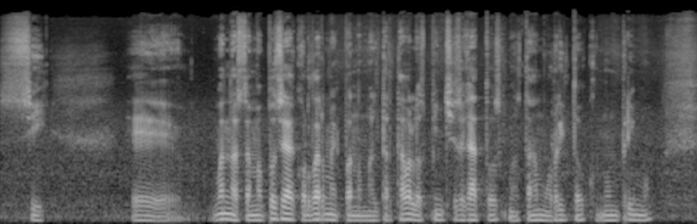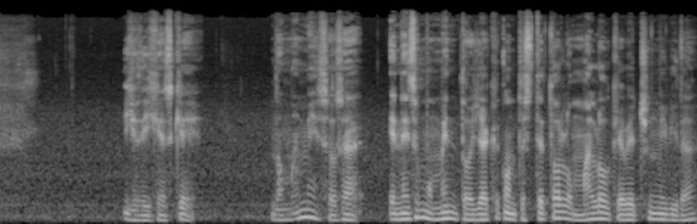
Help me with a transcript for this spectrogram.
Sí. Eh, bueno, hasta me puse a acordarme cuando maltrataba a los pinches gatos, cuando estaba morrito con un primo. Y yo dije, es que, no mames, o sea, en ese momento, ya que contesté todo lo malo que había hecho en mi vida,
